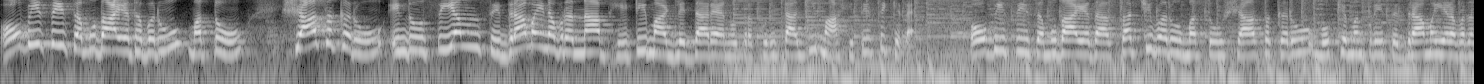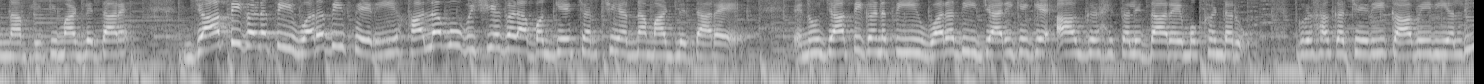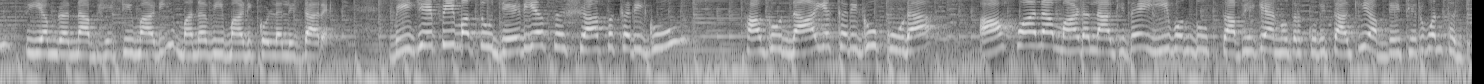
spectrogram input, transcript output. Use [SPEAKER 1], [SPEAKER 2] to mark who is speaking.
[SPEAKER 1] OBC ಸಮುದಾಯದವರು ಮತ್ತು ಶಾಸಕರು ಇಂದು ಸಿಎಂ ಸಿದ್ದರಾಮಯ್ಯನವರನ್ನ ಭೇಟಿ ಮಾಡಲಿದ್ದಾರೆ ಅನ್ನೋದರ ಕುರಿತಾಗಿ ಮಾಹಿತಿ ಸಿಕ್ಕಿದೆ. ಒಬಿಸಿ ಸಮುದಾಯದ ಸಚಿವರು ಮತ್ತು ಶಾಸಕರು ಮುಖ್ಯಮಂತ್ರಿ ಸಿದ್ದರಾಮಯ್ಯರವರನ್ನ ಭೇಟಿ ಮಾಡಲಿದ್ದಾರೆ. ಜಾತಿ ಗಣತಿ ವರದಿ ಸೇರಿ ಹಲವು ವಿಷಯಗಳ ಬಗ್ಗೆ ಚರ್ಚೆಯನ್ನ ಮಾಡಲಿದ್ದಾರೆ. ಇನ್ನು ಜಾತಿ ಗಣತಿ ವರದಿ ಜಾರಿಗೆಗೆ ಆಗ್ರಹಿಸಲಿದ್ದಾರೆ ಮುಖಂಡರು. ಗೃಹ ಕಚೇರಿ ಕಾವೇರಿಯಲ್ಲಿ ಸಿಎಂರನ್ನ ಭೇಟಿ ಮಾಡಿ ಮನವಿ ಮಾಡಿಕೊಳ್ಳಲಿದ್ದಾರೆ. ಬಿಜೆಪಿ ಮತ್ತು ಜೆಡಿಎಸ್ ಶಾಸಕರಿಗೂ ಹಾಗೂ ನಾಯಕರಿಗೂ ಕೂಡ ಆಹ್ವಾನ ಮಾಡಲಾಗಿದೆ ಈ ಒಂದು ಸಭೆಗೆ ಅನ್ನೋದರ ಕುರಿತಾಗಿ ಅಪ್ಡೇಟ್ ಇರುವಂಥದ್ದು.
